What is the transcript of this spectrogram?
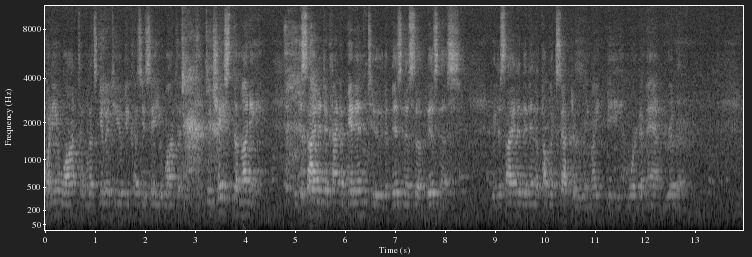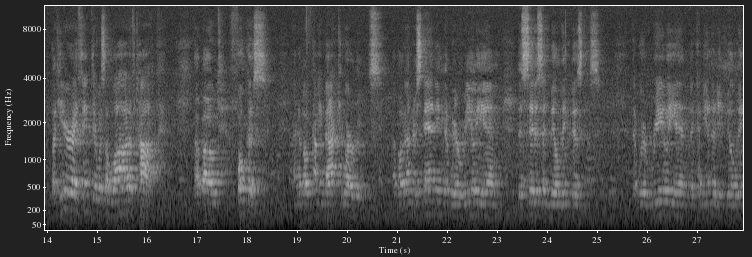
what do you want? And let's give it to you because you say you want it. We chased the money we decided to kind of get into the business of business. We decided that in the public sector we might be more demand driven. But here I think there was a lot of talk about focus and about coming back to our roots, about understanding that we're really in the citizen building business, that we're really in the community building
